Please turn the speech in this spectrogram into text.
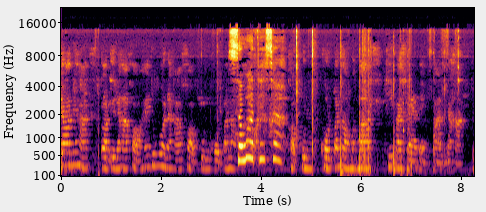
ยอดนะคะ ก่อนอื่นนะคะ ขอให้ทุกคนนะคะ ขอบคุณโค้ดป้าน้องสวัสดีจ้ะขอบคุณโค้ดป้าน้องมากๆ ที่มาแชร์แบ่งปันนะคะ ใน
